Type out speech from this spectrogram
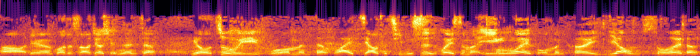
啊，联合国的搜救犬认证，有助于我们的外交的情势。为什么？因为我们可以用所谓的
